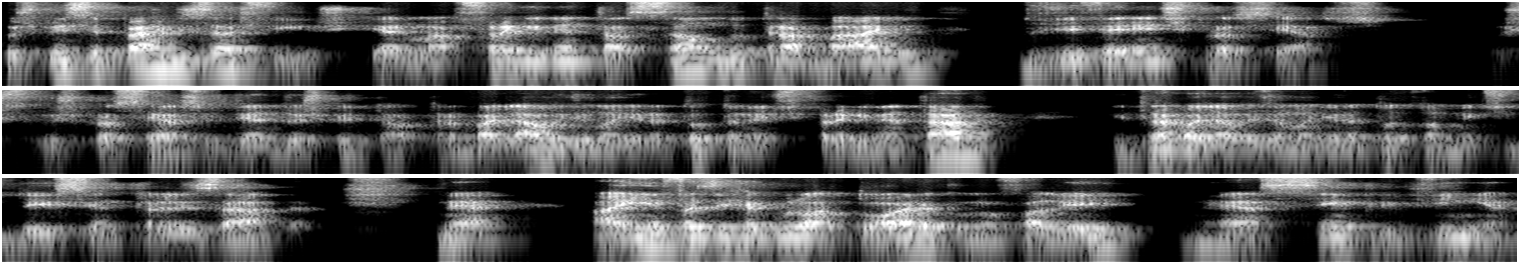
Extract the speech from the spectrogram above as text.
os principais desafios, que era uma fragmentação do trabalho dos diferentes processos. Os, os processos dentro do hospital trabalhavam de maneira totalmente fragmentada e trabalhavam de maneira totalmente descentralizada. Né? A ênfase regulatória, como eu falei, né, sempre vinha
